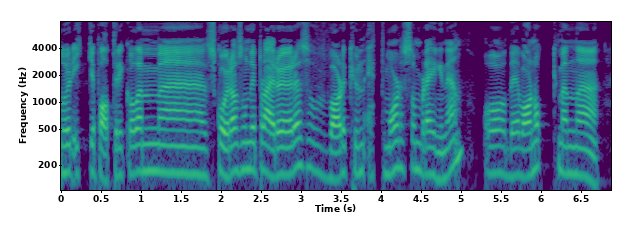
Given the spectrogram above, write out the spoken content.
Når ikke Patrick og dem eh, scora som de pleier å gjøre, så var det kun ett mål som ble hengende igjen. Og det var nok, men eh,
